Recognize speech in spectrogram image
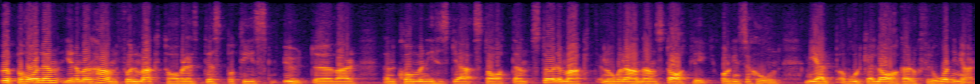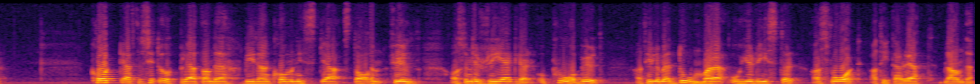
Uppehållen genom en handfull makthavares despotism utövar den kommunistiska staten större makt än någon annan statlig organisation med hjälp av olika lagar och förordningar. Kort efter sitt upprättande blir den kommunistiska staten fylld av så mycket regler och påbud att till och med domare och jurister har svårt att hitta rätt bland dem.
